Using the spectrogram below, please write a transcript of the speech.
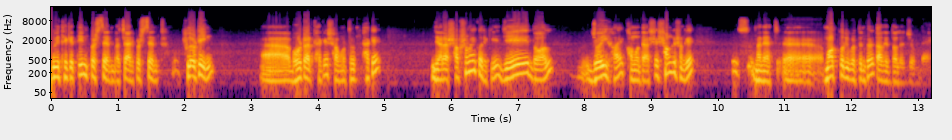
দুই থেকে তিন পার্সেন্ট বা চার পার্সেন্ট ফ্লোটিং ভোটার থাকে, সমর্থক থাকে, যারা সবসময় করে কি, যে দল জয়ী হয়, ক্ষমতা আসে, সঙ্গে সঙ্গে মানে মত পরিবর্তন করে তাদের দলে যোগ দেয়।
